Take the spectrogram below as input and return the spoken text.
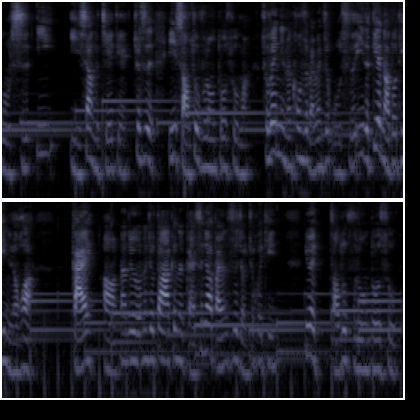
五十一以上的节点，就是以少数服从多数嘛。除非你能控制百分之五十一的电脑都听你的话，改啊，那就那就大家跟着改，剩下百分之十九就会听，因为少数服从多数。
